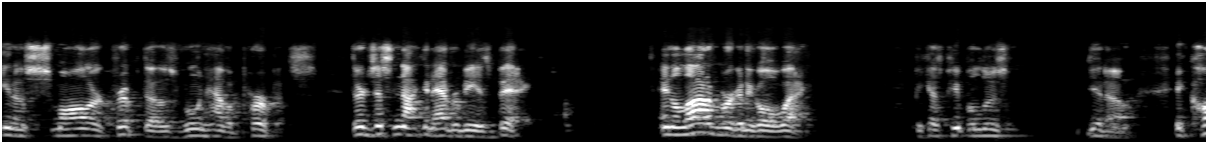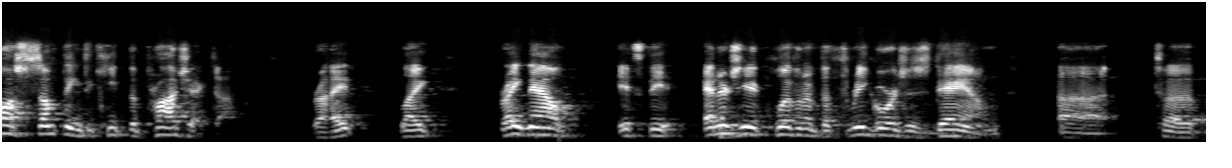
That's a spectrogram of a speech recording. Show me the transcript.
you know, smaller cryptos won't have a purpose. They're just not going to ever be as big. And a lot of them are going to go away because people lose, you know, it costs something to keep the project up, right? Like right now, it's the energy equivalent of the Three Gorges Dam uh, to,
